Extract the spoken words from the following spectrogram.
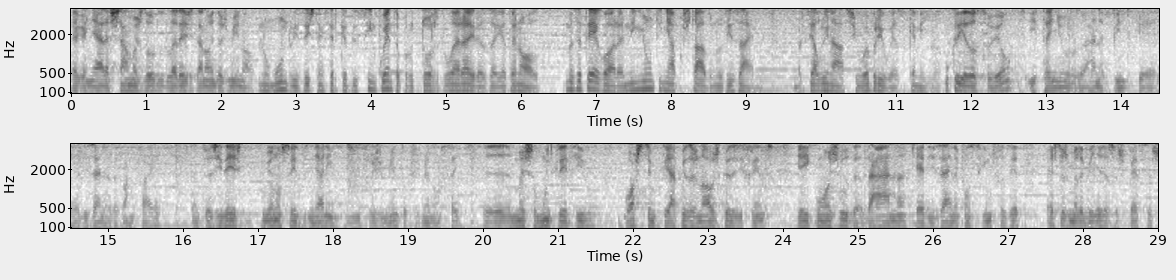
a ganhar as chamas de ouro de lareiras de etanol em 2009. No mundo existem cerca de 50 produtores de lareiras a etanol, mas até agora nenhum tinha apostado no design. Marcelo Inácio abriu esse caminho. O criador sou eu e tenho a Ana Pinto, que é a designer da Gunfire. Portanto, as ideias, como eu não sei desenhar, infelizmente, ou felizmente não sei, eh, mas sou muito criativo, gosto sempre de criar coisas novas, coisas diferentes, e aí com a ajuda da Ana, que é a designer, conseguimos fazer estas maravilhas, estas peças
